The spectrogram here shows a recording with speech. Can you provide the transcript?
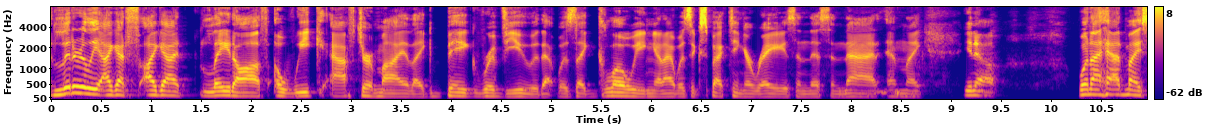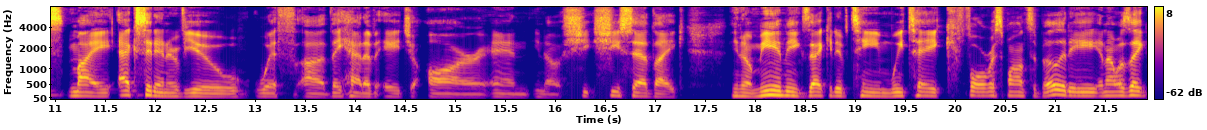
literally i got i got laid off a week after my like big review that was like glowing and i was expecting a raise and this and that and like you know when i had my my exit interview with uh the head of hr and you know she she said like you know me and the executive team we take full responsibility. And i was like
